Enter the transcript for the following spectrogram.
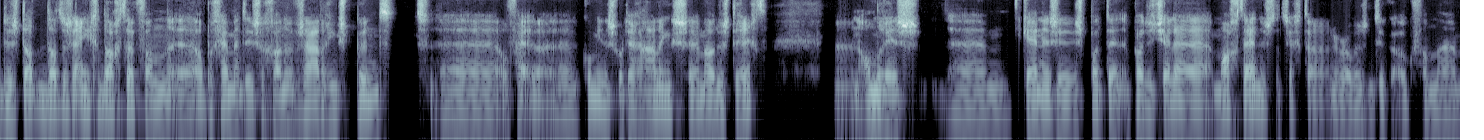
dus dat, dat is één gedachte van op een gegeven moment is er gewoon een verzadigingspunt. of kom je in een soort herhalingsmodus terecht. Een andere is ehm, kennis is poten- potentiële macht. Hè? Dus dat zegt Tony Robbins natuurlijk ook van ehm,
